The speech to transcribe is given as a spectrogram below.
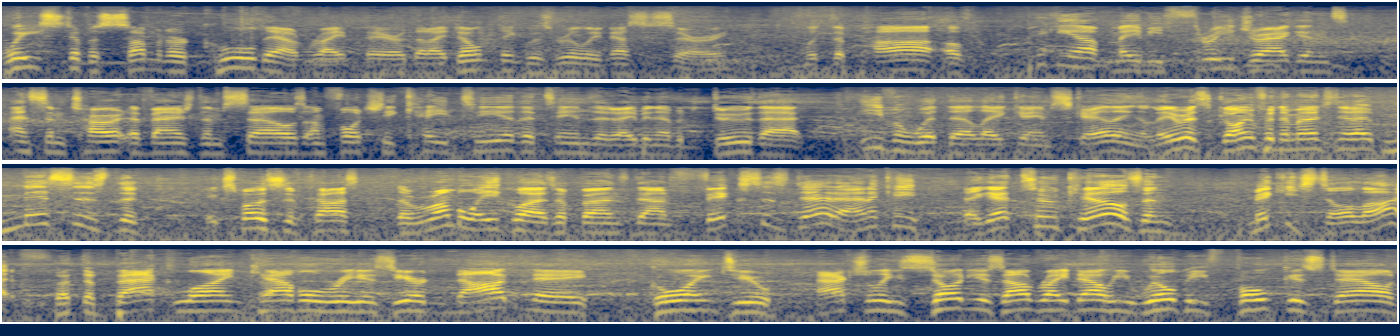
waste of a summoner cooldown right there that I don't think was really necessary. With the power of picking up maybe three dragons and some turret advantage themselves. Unfortunately, KT are the teams that have been able to do that, even with their late game scaling. Lira's going for the emergency alert, misses the explosive cask. The Rumble Equalizer burns down. Fix is dead. Anarchy, they get two kills, and Mickey's still alive. But the backline cavalry is here. Nagne going to actually Zhonya's out right now. He will be focused down.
